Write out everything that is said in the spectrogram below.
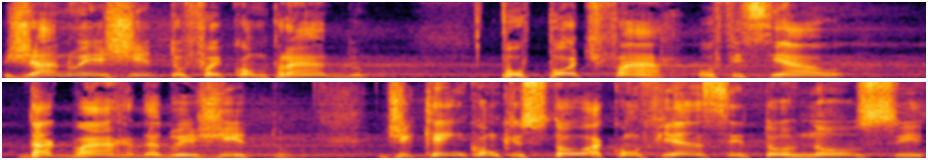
Já no Egito foi comprado por Potifar, oficial da guarda do Egito, de quem conquistou a confiança e tornou-se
